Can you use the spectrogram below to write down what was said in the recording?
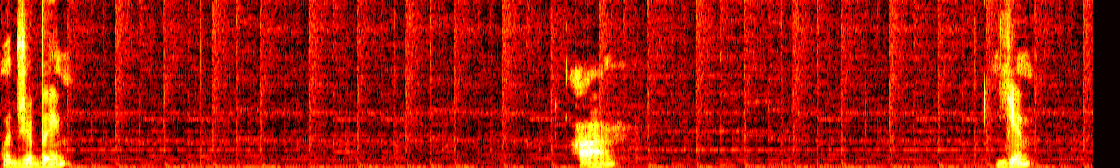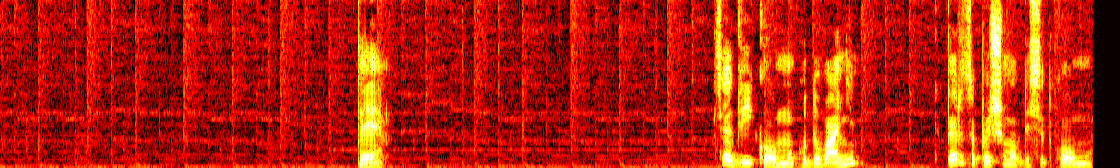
Отже, B. А. Є. Т. Це в двійковому кодуванні. Тепер запишемо в десятковому.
